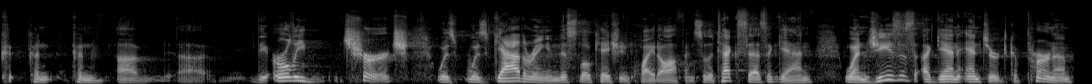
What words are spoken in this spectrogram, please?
con, con, uh, uh, the early church was, was gathering in this location quite often. So the text says again, when Jesus again entered Capernaum,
